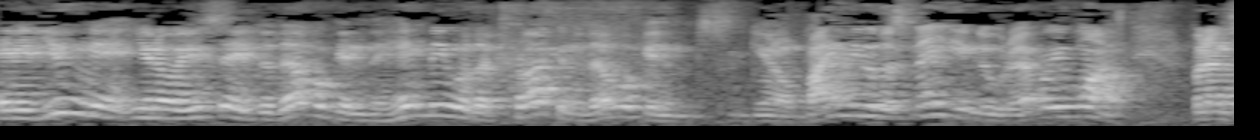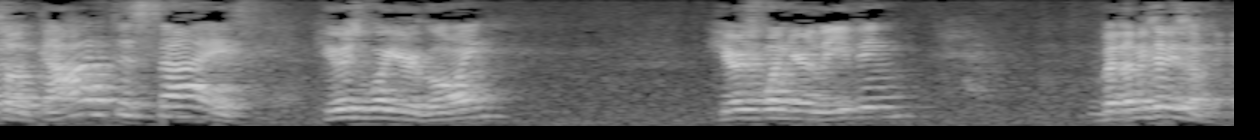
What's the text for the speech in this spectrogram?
And if you can get, you know, you say the devil can hit me with a truck and the devil can, you know, bite me with a snake and do whatever he wants. But until God decides, here's where you're going, here's when you're leaving. But let me tell you something.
